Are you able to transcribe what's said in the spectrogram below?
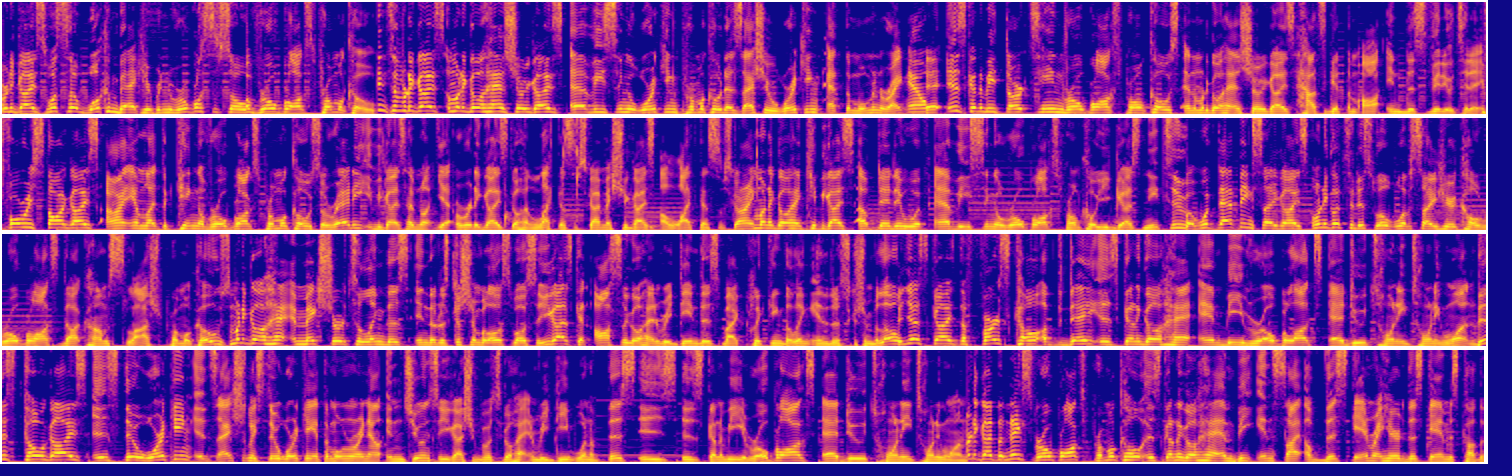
Alrighty guys, what's up? Welcome back here in the Roblox episode of Roblox promo code. In video guys, I'm gonna go ahead and show you guys every single working promo code that's actually working at the moment right now. There is gonna be 13 Roblox promo codes and I'm gonna go ahead and show you guys how to get them all in this video today. Before we start guys, I am like the king of Roblox promo codes already. If you guys have not yet already guys, go ahead and like and subscribe. Make sure you guys are like and subscribe. I'm gonna go ahead and keep you guys updated with every single Roblox promo code you guys need to. But with that being said guys, I wanna go to this website here called Roblox roblox.com slash promo codes. I'm gonna go ahead and make sure to link this in the description below as well. So you guys can also go ahead and redeem this by clicking the link in the description below. But yes, guys, the first code of the day is gonna go ahead and be Roblox Edu 2021. This code, guys, is still working. It's actually still working at the moment right now in June. So you guys should be able to go ahead and redeem one of this is, is gonna be Roblox Edu 2021. Alright, guys, the next Roblox promo code is gonna go ahead and be inside of this game right here. This game is called the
